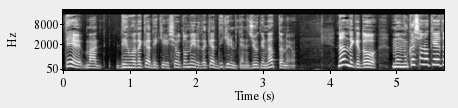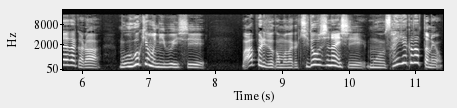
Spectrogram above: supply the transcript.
で、まあ、電話だけはできる、ショートメールだけはできるみたいな状況になったのよ。なんだけど、もう昔の携帯だから、もう動きも鈍いし、アプリとかもなんか起動しないし、もう最悪だったのよ。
